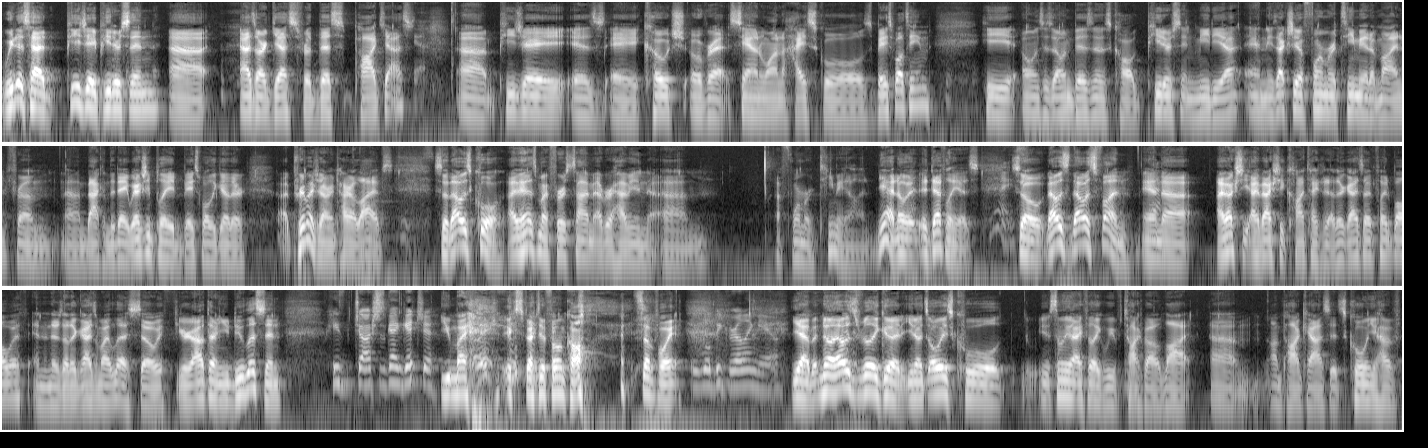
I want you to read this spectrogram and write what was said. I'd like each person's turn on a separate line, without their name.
we just had PJ Peterson uh, as our guest for this podcast.
Yeah.
Uh, PJ is a coach over at San Juan High School's baseball team. He owns his own business called Peterson Media, and he's actually a former teammate of mine from um, back in the day. We actually played baseball together uh, pretty much our entire lives. So that was cool. I think that's my first time ever having um, a former teammate on. Yeah, no, it, it definitely is.
Nice.
So that was that was fun, and uh, I've actually I've actually contacted other guys I've played ball with, and then there's other guys on my list. So if you're out there and you do listen,
He's Josh is gonna get you.
you might expect a phone call at some point.
We will be grilling you.
Yeah, but no, that was really good. You know, it's always cool. You know, something I feel like we've talked about a lot um, on podcasts. It's cool when you have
